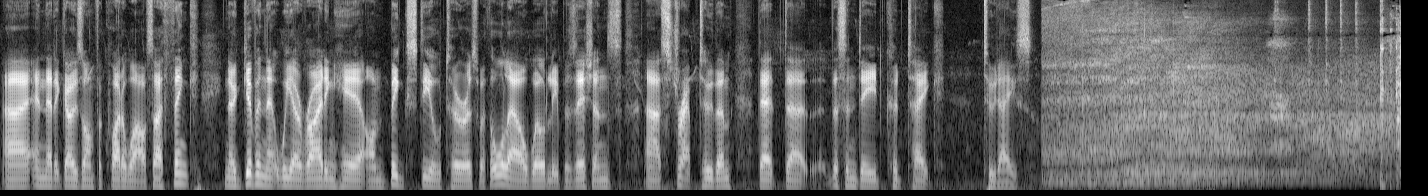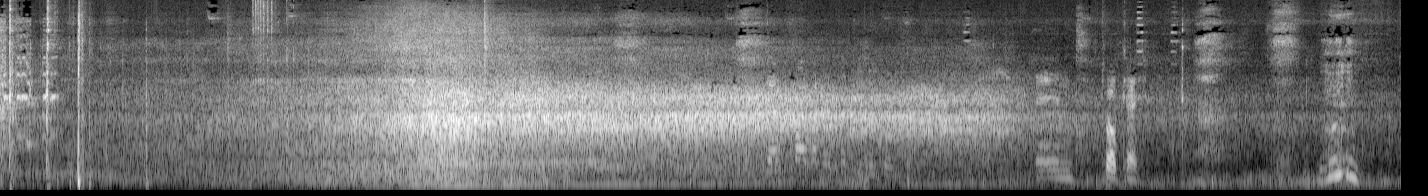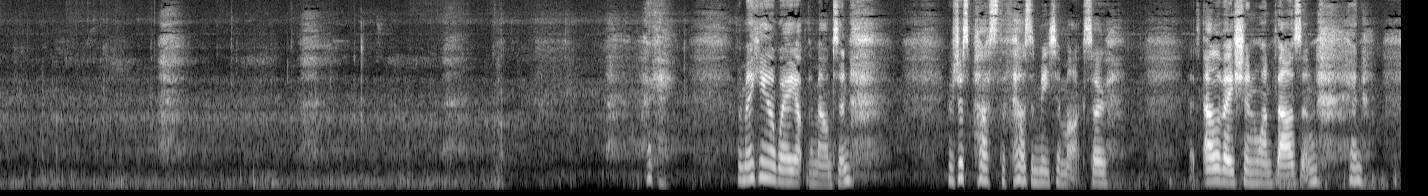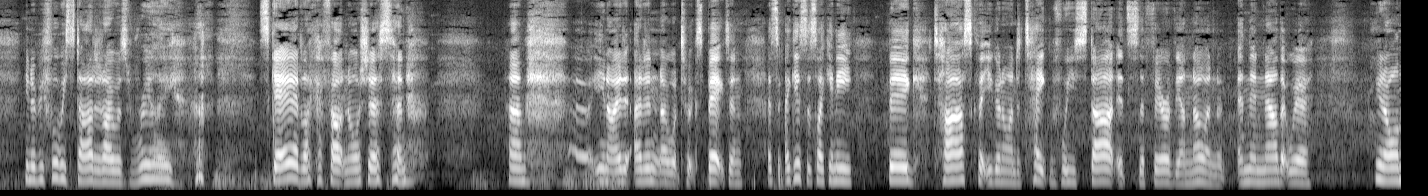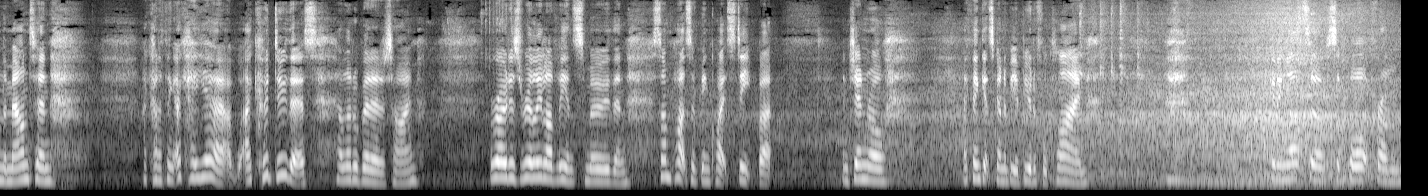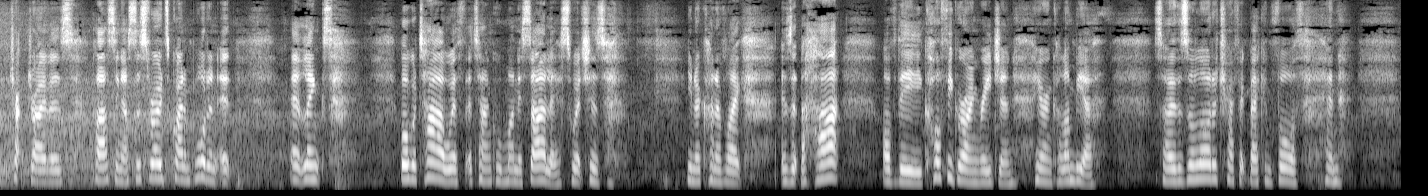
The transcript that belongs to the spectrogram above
uh, and that it goes on for quite a while. So I think, you know, given that we are riding here on big steel tours with all our worldly possessions uh, strapped to them, that uh, this indeed could take two days. and 12k. Okay, we're making our way up the mountain. We've just passed the thousand meter mark, so that's elevation 1000. And you know, before we started, I was really scared, like I felt nauseous, and um, you know, I, I didn't know what to expect. And I guess it's like any big task that you're going to undertake before you start, it's the fear of the unknown. And then now that we're, you know, on the mountain, I kind of think, okay, yeah, I could do this a little bit at a time. The road is really lovely and smooth, and some parts have been quite steep, but in general, I think it's going to be a beautiful climb. Getting lots of support from truck drivers passing us. This road's quite important. It it links Bogota with a town called Manizales, which is, you know, kind of like is at the heart of the coffee growing region here in Colombia. So there's a lot of traffic back and forth, and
